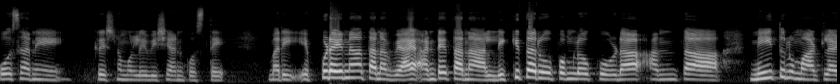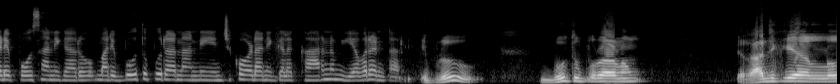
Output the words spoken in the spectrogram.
పోసాని కృష్ణమురళి విషయానికి వస్తే మరి ఎప్పుడైనా తన వ్యా అంటే తన లిఖిత రూపంలో కూడా అంత నీతులు మాట్లాడే పోసాని గారు మరి భూత పురాణాన్ని ఎంచుకోవడానికి గల కారణం ఎవరంటారు? ఇప్పుడు భూత పురాణం రాజకీయాల్లో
